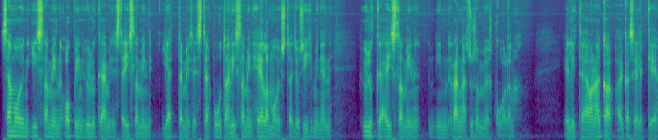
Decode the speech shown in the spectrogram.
Samoin islamin opin hylkäämisestä, islamin jättämisestä, puhutaan islamin helmoista, että jos ihminen hylkää islamin, niin rangaistus on myös kuolema. Eli tämä on aika, aika selkeä,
